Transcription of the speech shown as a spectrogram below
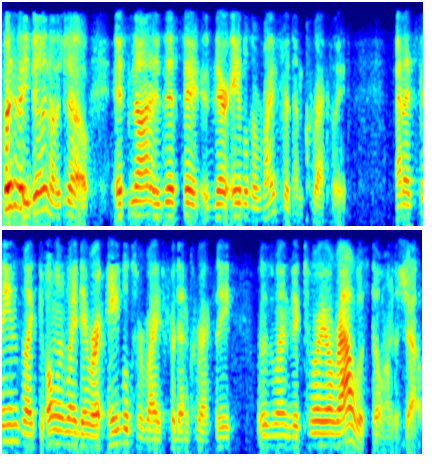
what are they doing on the show? It's not as if they they're able to write for them correctly. And it seems like the only way they were able to write for them correctly was when Victoria Rowell was still on the show.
